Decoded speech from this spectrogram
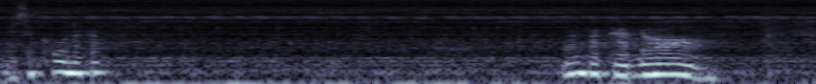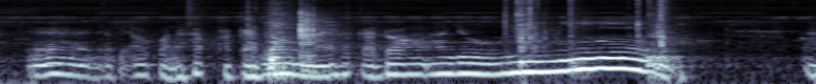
เดี๋ยวสักครู่นะครับ น้ำผักกาดดองเดี๋ยวไปเอาก่อนนะครับ ผักกาดดองไหนผักกาดดองออยู่ในนี้อ่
